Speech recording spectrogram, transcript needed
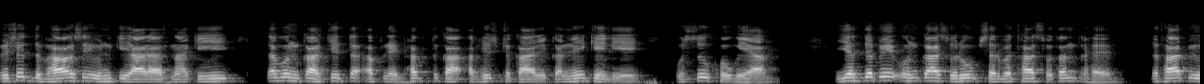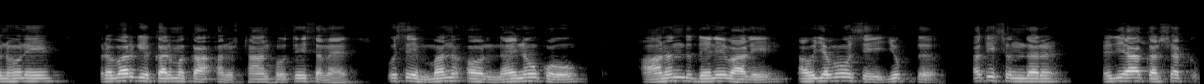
विशुद्ध भाव से उनकी आराधना की, तब उनका चित्त अपने भक्त का अभिष्ट कार्य करने के लिए उत्सुक हो गया। यद्यपि उनका स्वरूप सर्वथा स्वतंत्र है, तथापि उन्होंने प्रवर्ग कर्म का अनुष्ठान होते समय उसे मन और नयनों को आनंद देने वाले अवयवों से युक्त अति सुंदर हृदयाकर्षक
